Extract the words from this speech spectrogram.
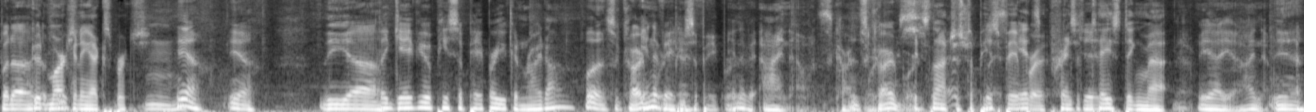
But uh, the Good first- marketing experts. yeah, yeah. The uh, They gave you a piece of paper you can write on. well, it's a cardboard Innovative piece of paper. Innova- I know it's cardboard. It's cardboard. It's not just a piece of paper. it's It's, printed. a tasting mat. Yeah, yeah, I know. yeah.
